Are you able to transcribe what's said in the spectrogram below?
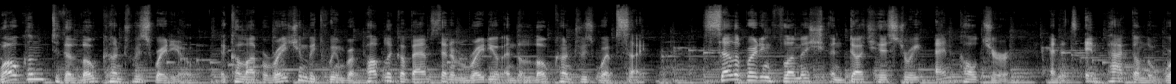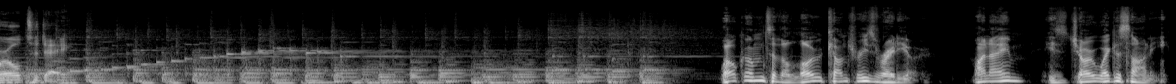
Welcome to the Low Countries Radio, a collaboration between Republic of Amsterdam Radio and the Low Countries website, celebrating Flemish and Dutch history and culture and its impact on the world today. Welcome to the Low Countries Radio. My name is Joe Wegasani.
